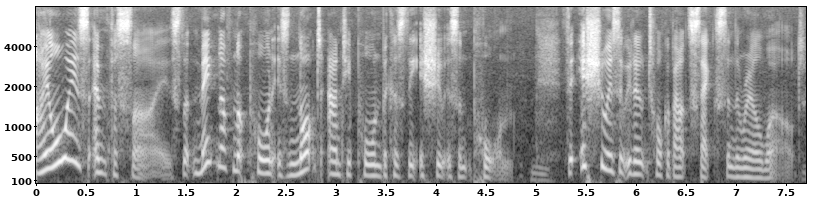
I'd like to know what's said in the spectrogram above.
I always emphasise that Make Love Not Porn is not anti-porn because the issue isn't porn. The issue is that we don't talk about sex in the real world.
